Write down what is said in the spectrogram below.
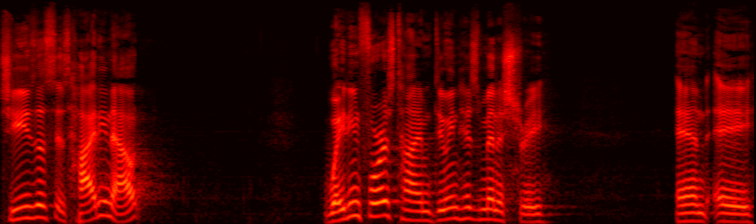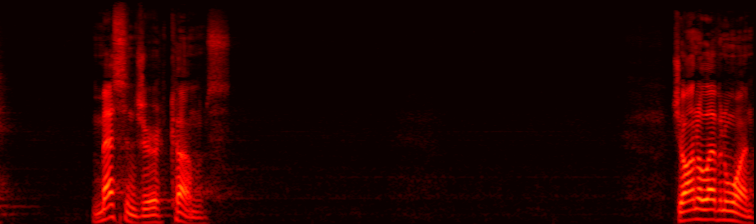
Jesus is hiding out, waiting for his time, doing his ministry, and a messenger comes. John 11, 1.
